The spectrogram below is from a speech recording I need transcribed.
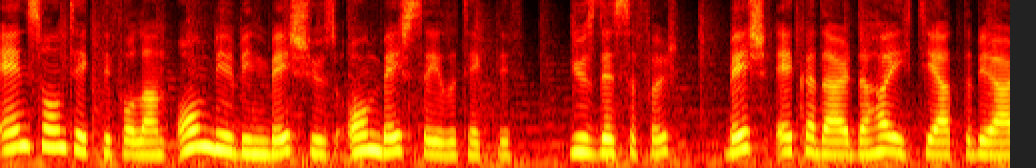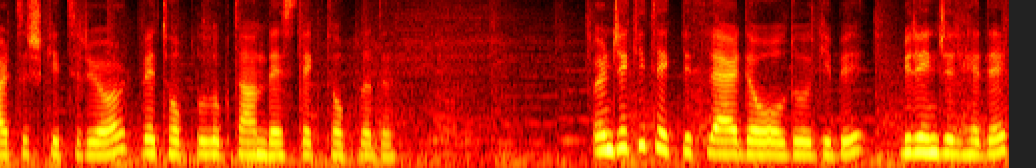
En son teklif olan 11.515 sayılı teklif, %0,5'e kadar daha ihtiyatlı bir artış getiriyor ve topluluktan destek topladı. Önceki tekliflerde olduğu gibi, birincil hedef,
